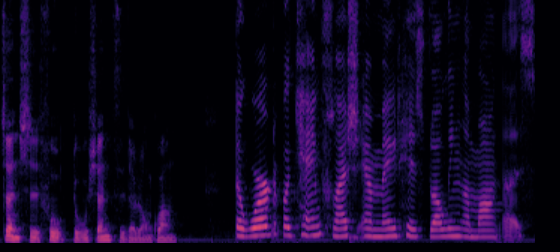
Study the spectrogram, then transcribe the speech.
正是父独生子的荣光。 The Word became flesh and made his dwelling among us.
